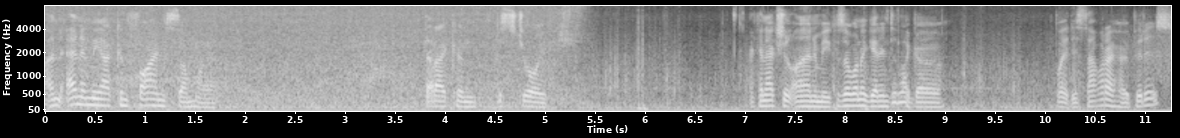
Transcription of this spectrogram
an enemy I can find somewhere that I can destroy? Like an actual enemy, because I want to get into like a. Wait, is that what I hope it is?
